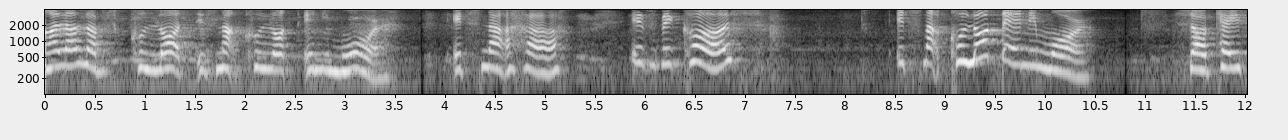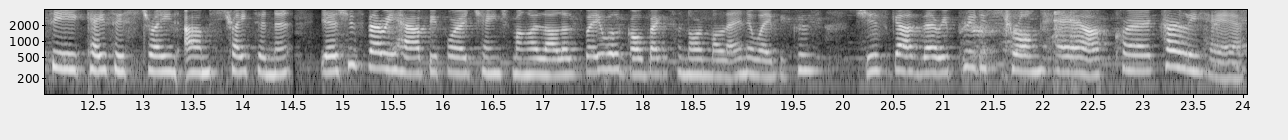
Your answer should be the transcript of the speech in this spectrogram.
Mga lalabs, kulot is not kulot anymore. It's not her. It's because it's not kulot anymore. So Casey, Casey strain um straighten it. Yeah, she's very happy for a change, mga lalabs, but it will go back to normal anyway because she's got very pretty strong hair, cur- curly hair.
